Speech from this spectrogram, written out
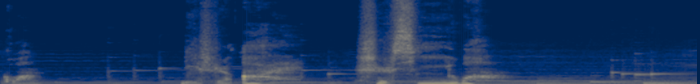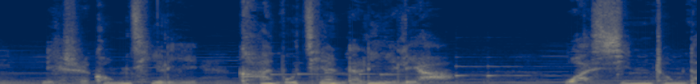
光；你是爱，是希望；你是空气里看不见的力量，我心中的。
